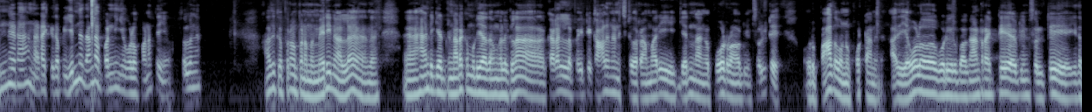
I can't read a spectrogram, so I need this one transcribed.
என்னடா நடக்குது? அப்ப என்ன தாண்டா பண்ணீங்க இவ்வளவு பணத்தையும்? சொல்லுங்க. அதுக்கப்புறம் இப்போ நம்ம மெரினாவில் இந்த ஹேண்டிகேப்ட் நடக்க முடியாதவங்களுக்குலாம் கடலில் போயிட்டு காலை நினச்சிட்டு வர்ற மாதிரி இங்கேருந்து நாங்கள் போடுறோம் அப்படின்னு சொல்லிட்டு ஒரு பாதை ஒன்று போட்டானுங்க. அது எவ்வளோ கோடி ரூபாய் கான்ட்ராக்டு அப்படின்னு சொல்லிட்டு இதை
